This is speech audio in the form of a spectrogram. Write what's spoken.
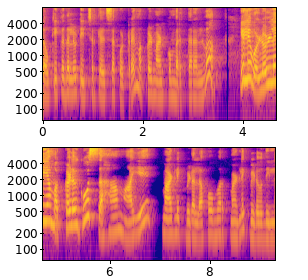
ಲೌಕಿಕದಲ್ಲೂ ಟೀಚರ್ ಕೆಲಸ ಕೊಟ್ಟರೆ ಮಕ್ಕಳು ಮಾಡ್ಕೊಂಡು ಬರ್ತಾರಲ್ವಾ? ಇಲ್ಲಿ ಒಳ್ಳೊಳ್ಳೆಯ ಮಕ್ಕಳಿಗೂ ಸಹ ಮಾಯೆ ಮಾಡ್ಲಿಕ್ಕೆ ಬಿಡಲ್ಲ ಹೋಮ್ವರ್ಕ್ ಮಾಡ್ಲಿಕ್ಕೆ ಬಿಡೋದಿಲ್ಲ.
